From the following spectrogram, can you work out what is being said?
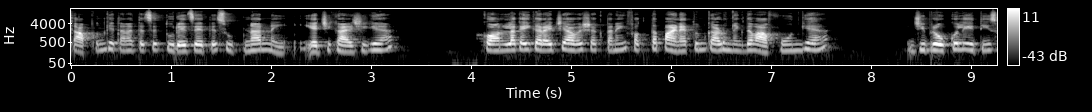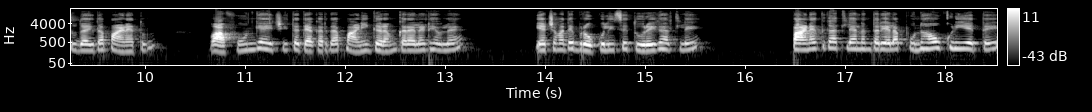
कापून घेताना त्याचे तुरे जे ते सुटणार नाही याची काळजी घ्या. कॉर्नला काही करायची आवश्यकता नाही फक्त पाण्यातून काढून एकदा वाफवून घ्या. जी ब्रोकोली आहे तीसुद्धा एकदा पाण्यातून वाफवून घ्यायची तर त्याकरता पाणी गरम करायला ठेवलं आहे याच्यामध्ये ब्रोकोलीचे तुरे घातले. पाण्यात घातल्यानंतर याला पुन्हा उकळी येते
